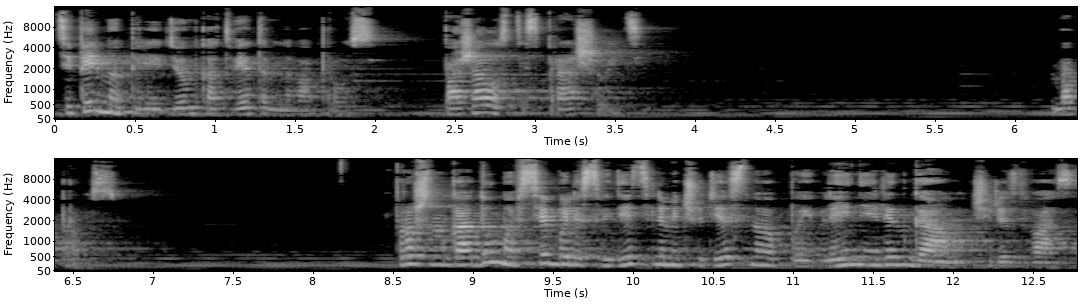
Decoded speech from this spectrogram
Теперь мы перейдем к ответам на вопросы. Пожалуйста, спрашивайте. Вопрос. В прошлом году мы все были свидетелями чудесного появления Ленгама через вас.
